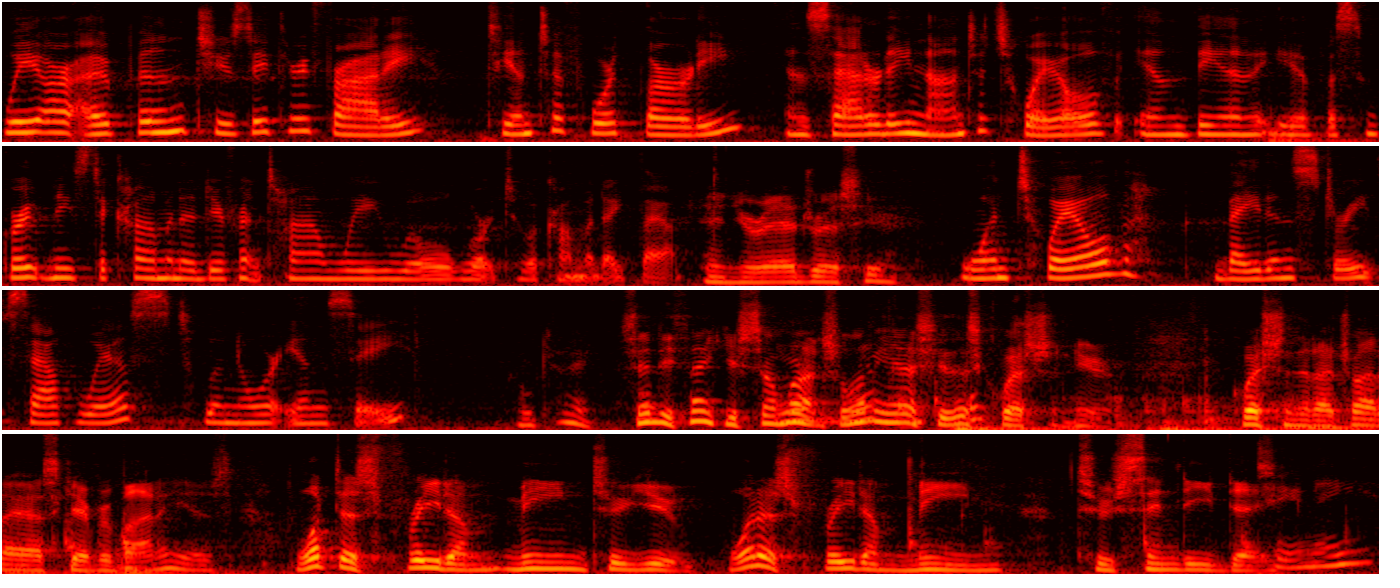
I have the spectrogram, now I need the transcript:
We are open Tuesday through Friday, 10 to 4:30, and Saturday 9 to 12. And then if a group needs to come at a different time, we will work to accommodate that. And your address here? 112 Vaiden Street Southwest, Lenoir, NC. Okay. Cindy, thank you so You're much. So let me ask you this question here. Question that I try to ask everybody is, what does freedom mean to you? What does freedom mean to Cindy Day? to me.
